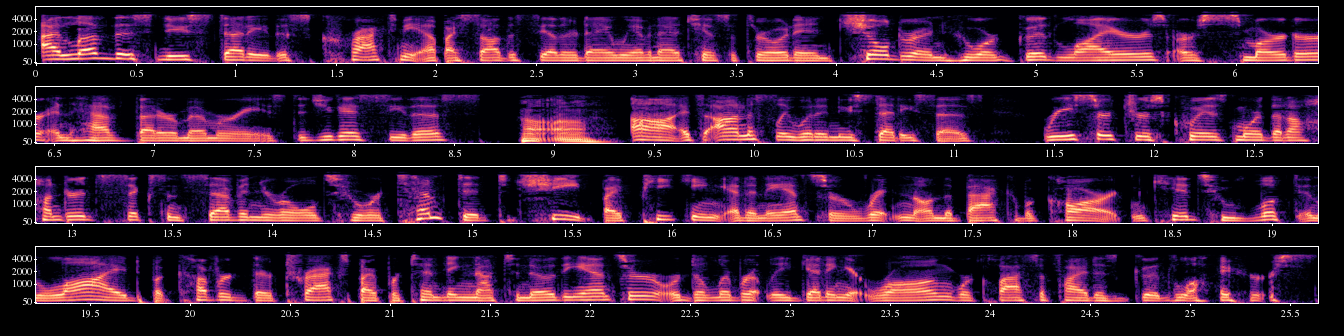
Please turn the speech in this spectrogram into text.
I love this new study. This cracked me up. I saw this the other day, and we haven't had a chance to throw it in. Children who are good liars are smarter and have better memories. Did you guys see this? Uh-uh. Uh, it's honestly what a new study says. Researchers quizzed more than 100 six and seven year olds who were tempted to cheat by peeking at an answer written on the back of a card. And kids who looked and lied but covered their tracks by pretending not to know the answer or deliberately getting it wrong were classified as good liars.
